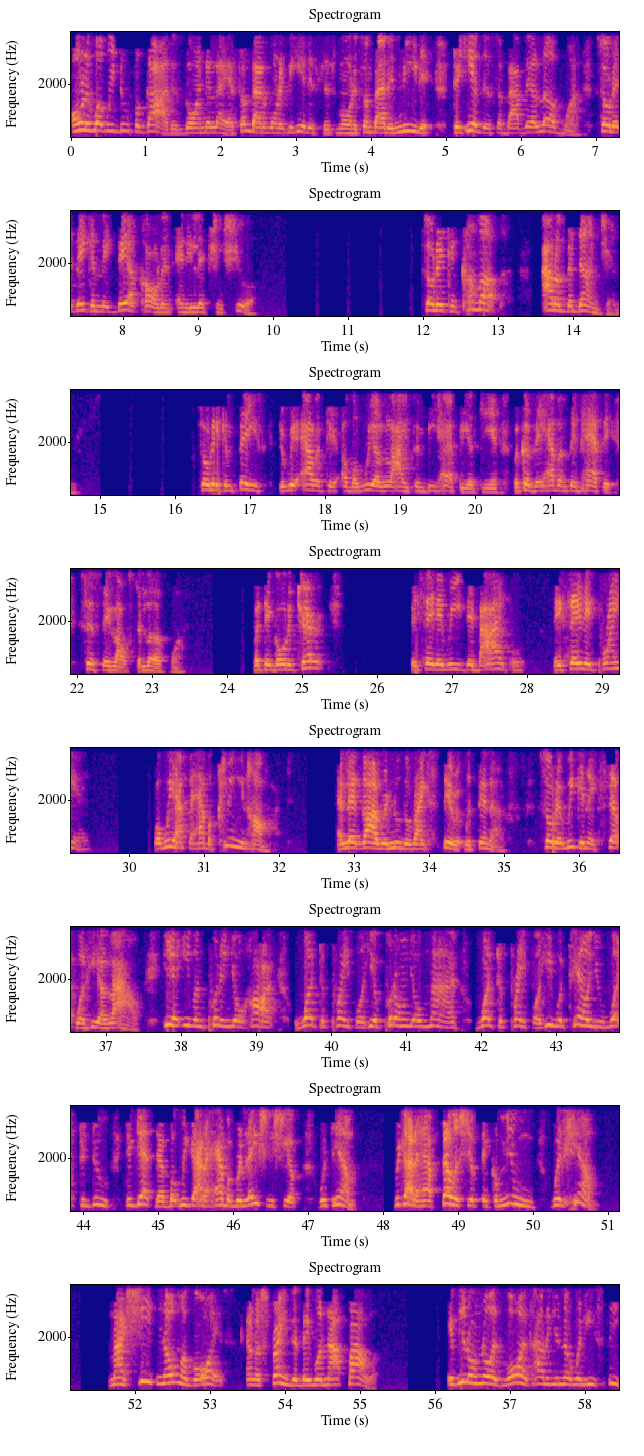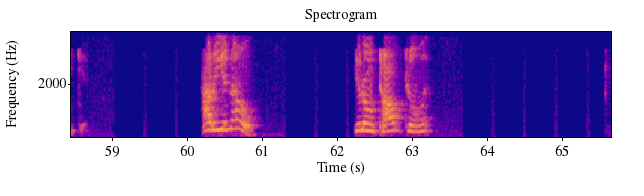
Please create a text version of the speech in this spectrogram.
Only what we do for God is going to last. Somebody wanted to hear this this morning. Somebody needed to hear this about their loved one so that they can make their calling and election sure so they can come up out of the dungeon so they can face the reality of a real life and be happy again because they haven't been happy since they lost a loved one. But they go to church. They say they read their Bible. They say they praying. But we have to have a clean heart and let God renew the right spirit within us so that we can accept what he allowed. He'll even put in your heart what to pray for. He'll put on your mind what to pray for. He will tell you what to do to get there, but we got to have a relationship with him. We got to have fellowship and commune with him. My sheep know my voice, and a stranger they will not follow. If you don't know his voice, how do you know when he's speaking? How do you know? You don't talk to him.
